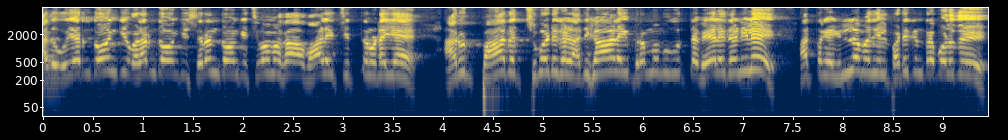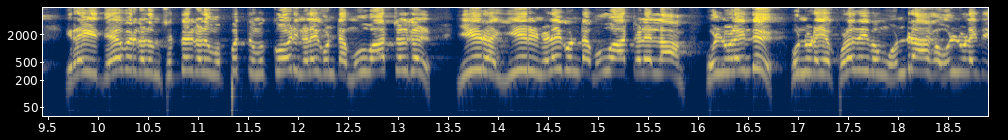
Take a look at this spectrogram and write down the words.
அது உயர்ந்தோங்கி வளர்ந்தோங்கி சிறந்தோங்கி சிவமகா வாழை சித்தனுடைய அருட்பாத சுவடுகள் அதிகாலை பிரம்ம முகூர்த்த வேலைதனிலே அத்தகைய இல்லமதில் படுகின்ற பொழுது இறை தேவர்களும் சித்தர்களும் முப்பத்து முக்கோடி நிலை கொண்ட மூவாற்றல்கள் ஈர ஈறு நிலை கொண்ட மூவாற்றல் எல்லாம் உள்நுழைந்து உன்னுடைய குலதெய்வம் ஒன்றாக உள்நுழைந்து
